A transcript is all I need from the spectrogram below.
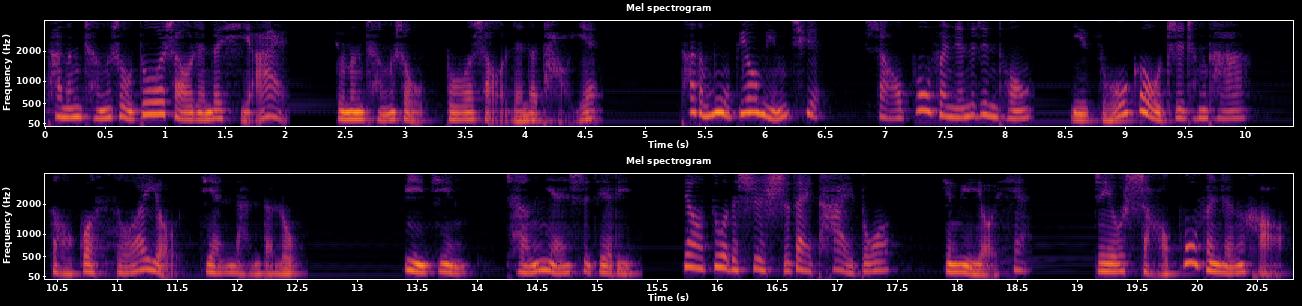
她能承受多少人的喜爱，就能承受多少人的讨厌。她的目标明确，少部分人的认同。已足够支撑他走过所有艰难的路。毕竟，成年世界里要做的事实在太多，精力有限，只有少部分人好，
